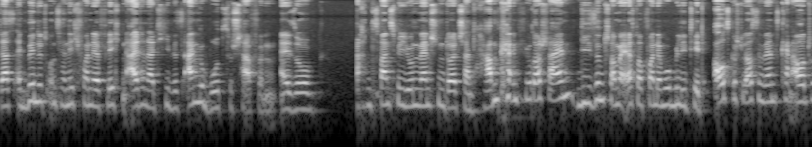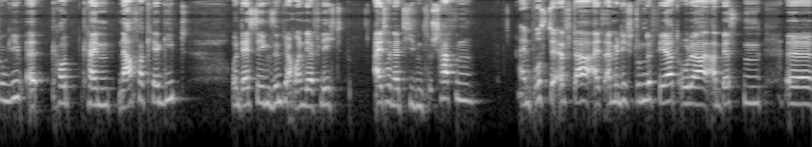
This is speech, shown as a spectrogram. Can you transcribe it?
das entbindet uns ja nicht von der Pflicht, ein alternatives Angebot zu schaffen. Also 28 Millionen Menschen in Deutschland haben keinen Führerschein. Die sind schon mal erstmal von der Mobilität ausgeschlossen, wenn es kein Auto gibt, äh, keinen Nahverkehr gibt. Und deswegen sind wir auch in der Pflicht, Alternativen zu schaffen. Ein Bus, der öfter als einmal die Stunde fährt oder am besten äh,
